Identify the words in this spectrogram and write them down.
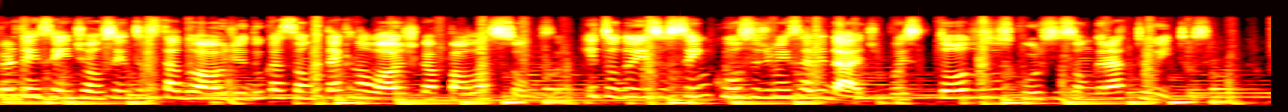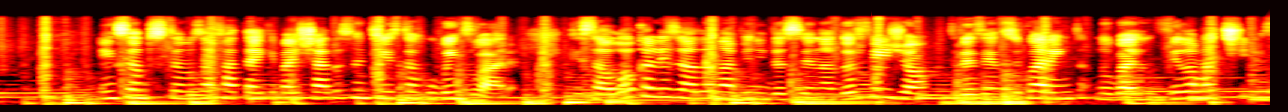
pertencente ao Centro Estadual de Educação Tecnológica Paula Souza. E tudo isso sem custo de mensalidade, pois todos os cursos são gratuitos. Em Santos temos a FATEC Baixada Santista Rubens Lara, que está localizada na Avenida Senador Feijó, 340, no bairro Vila Matias.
